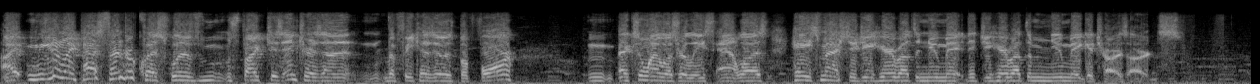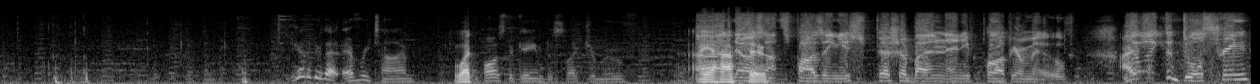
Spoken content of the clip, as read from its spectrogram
I even my past friend request would have sparked his interest in it, but because it was before mm, X and Y was released, and it was, "Hey Smash, did you hear about the new? Me- did you hear about the new Mega Charizards?" You gotta do that every time. What? Pause the game to select your move. I Uh, have no, to. it's not pausing. You push a button and you pull up your move. I like the dual screen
